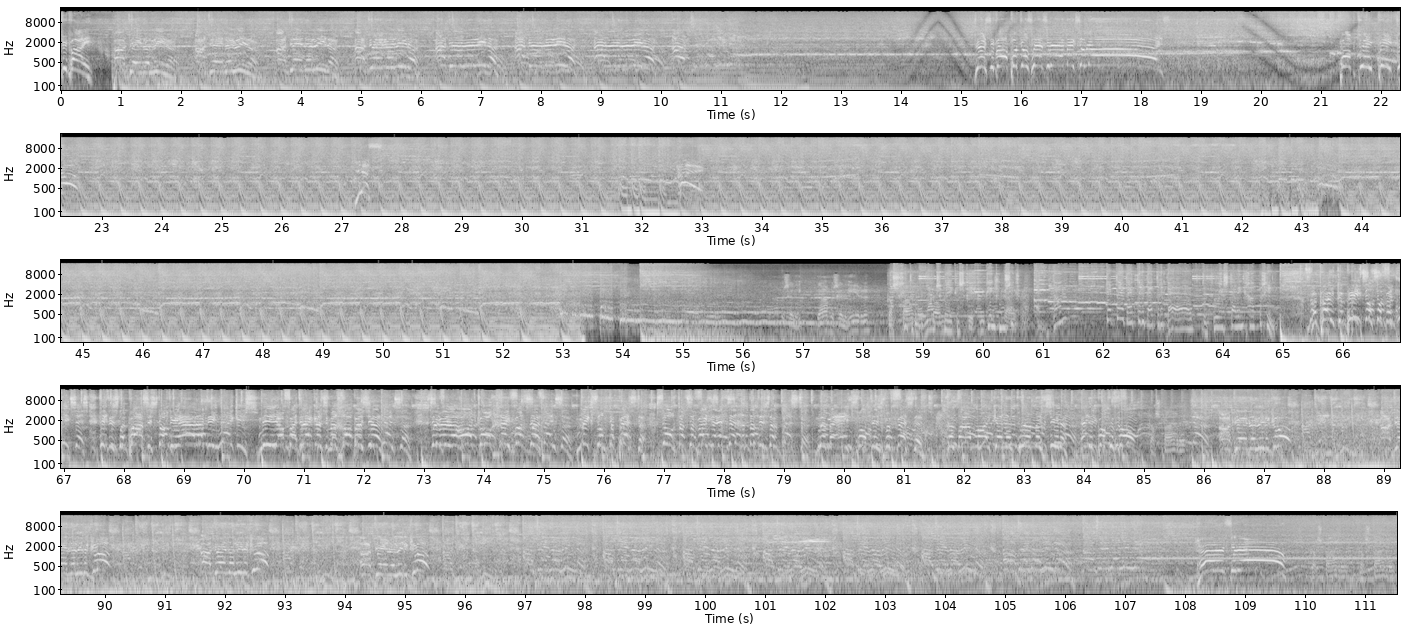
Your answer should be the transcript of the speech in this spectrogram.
Everybody! Adrenalina! Adrenalina! Adrenalina! Adrenalina! Adrenalina! Adrenalina! Adrenalina! Adrenalina! Dus die put those hands in the air, make some noise! Pop JP, go! Yes! dames en heren, Cascade luidsprekers, klinkt muziek. En dan... De voorstelling gaat beginnen. We beuken beats alsof het niets is. Dit is de basis, van die air die Nike's Niet of wij drekkers, mijn je ze willen hardcore, geen wat Mix op de beste, zorg dat ze weten en zeggen dat is de beste. Nummer 1 spot is bevestigd. Gemaakt Mike en een drummachine En die portefeuille Kaspar Adrenaline kwam. Adrenaline kwam. Adrenaline kwam. Adrenaline, come on! Adrenaline, adrenaline, adrenaline, adrenaline, adrenaline, adrenaline, adrenaline, adrenaline, adrenaline. Hört ihr det? Kasparov, Kasparov.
